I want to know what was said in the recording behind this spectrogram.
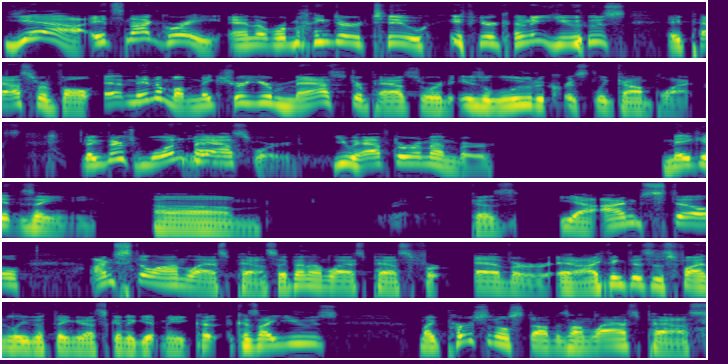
yeah, it's not great. And a reminder too, if you're going to use a password vault, at minimum, make sure your master password is ludicrously complex. Like there's one yeah. password you have to remember. Make it zany. Um right. Cuz yeah, I'm still I'm still on LastPass. I've been on LastPass forever, and I think this is finally the thing that's going to get me because I use my personal stuff is on LastPass,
